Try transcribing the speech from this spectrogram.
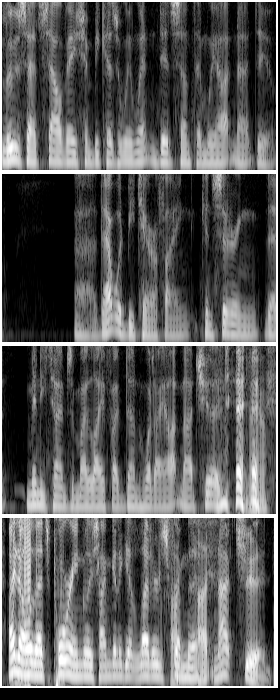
lose that salvation because we went and did something we ought not do. Uh, that would be terrifying, considering that many times in my life I've done what I ought not should. I know that's poor English. I'm going to get letters from the. Uh, not should.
